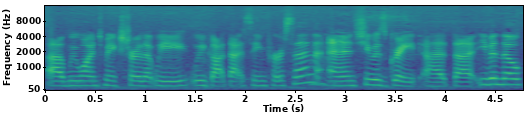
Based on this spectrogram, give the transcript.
Uh, we wanted to make sure that we, we got that same person, mm-hmm. and she was great at that. Even though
